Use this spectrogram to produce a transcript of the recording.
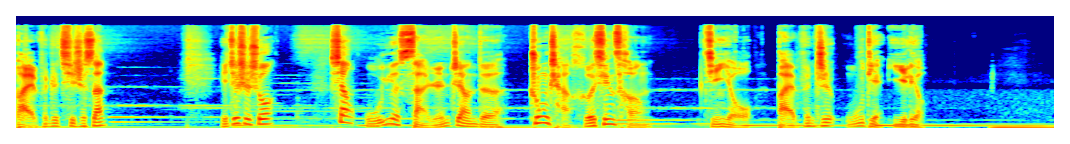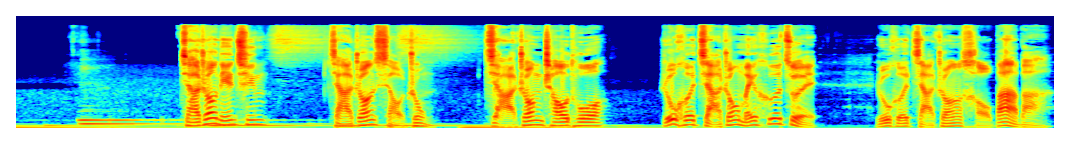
百分之七十三，也就是说，像五月散人这样的中产核心层，仅有百分之五点一六。假装年轻，假装小众，假装超脱，如何假装没喝醉？如何假装好爸爸？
